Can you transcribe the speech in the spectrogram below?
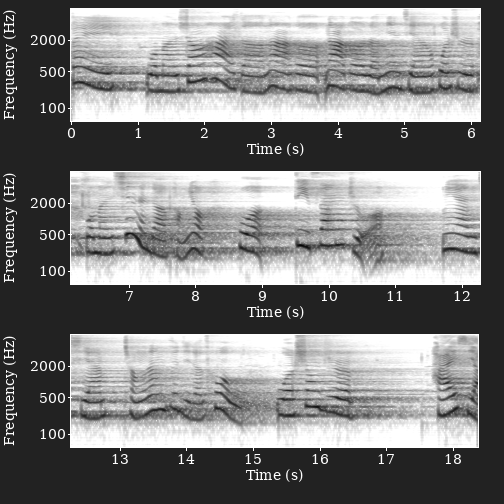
被我们伤害的那个那个人面前，或是我们信任的朋友或第三者面前承认自己的错误。我甚至。还想，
